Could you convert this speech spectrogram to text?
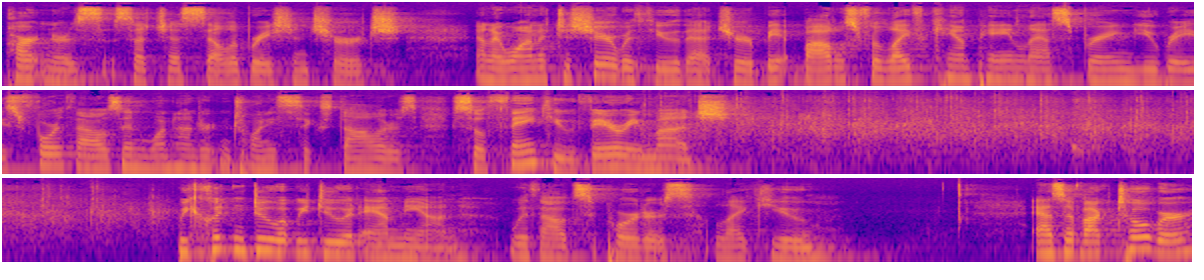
partners such as Celebration Church. And I wanted to share with you that your Bottles for Life campaign last spring, you raised $4,126. So thank you very much. We couldn't do what we do at Amnion without supporters like you. As of October,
